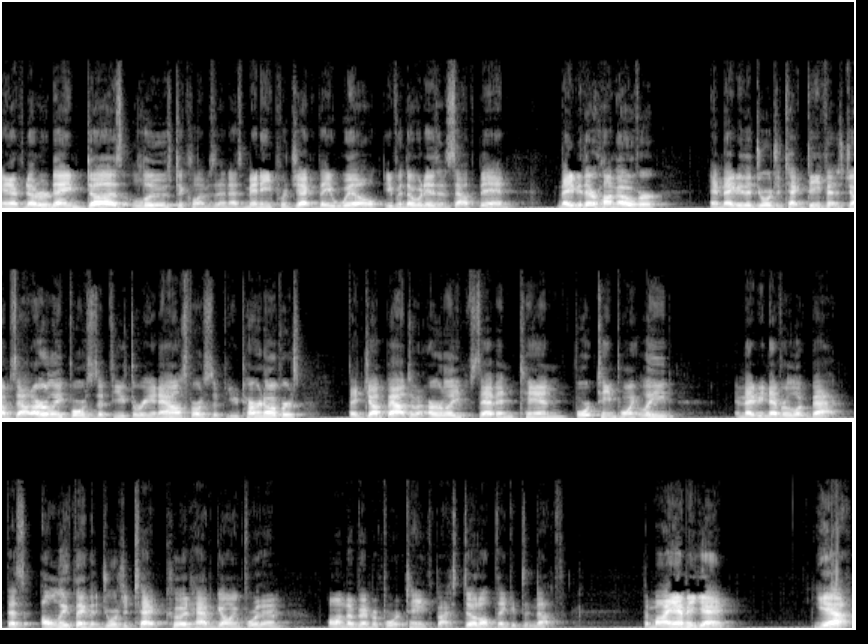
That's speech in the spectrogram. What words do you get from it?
And if Notre Dame does lose to Clemson, as many project they will, even though it is in South Bend, maybe they're hungover, and maybe the Georgia Tech defense jumps out early, forces a few three and outs, forces a few turnovers. They jump out to an early 7, 10, 14 point lead, and maybe never look back. That's the only thing that Georgia Tech could have going for them on November 14th, but I still don't think it's enough. The Miami game. Yeah,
